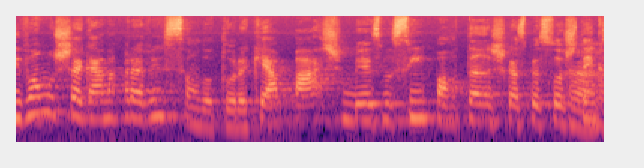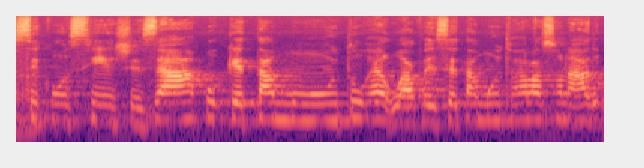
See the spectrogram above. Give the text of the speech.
E vamos chegar na prevenção, doutora, que é a parte mesmo assim importante que as pessoas têm que se conscientizar, porque tá muito, o AVC está muito relacionado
